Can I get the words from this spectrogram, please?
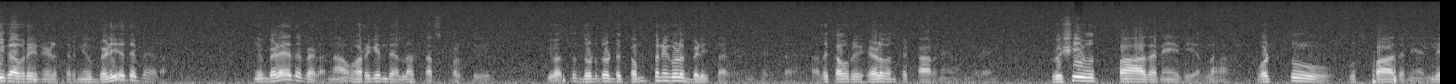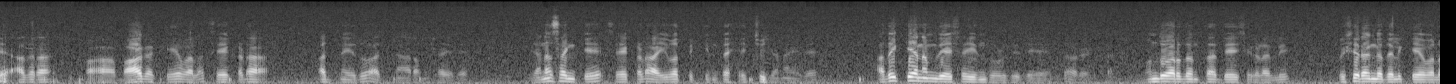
ಈಗ ಅವ್ರು ಏನು ಹೇಳ್ತಾರೆ? ನೀವು ಬೆಳೆಯೋದೇ ಬೇಡ. ನೀವು ಬೆಳೆಯೋದೇ ಬೇಡ. ನಾವು ಹೊರಗಿಂದ ಎಲ್ಲ ತರಿಸ್ಕೊಳ್ತೀವಿ. ಇವತ್ತು ದೊಡ್ಡ ದೊಡ್ಡ ಕಂಪನಿಗಳು ಬೆಳೀತಾರೆ ಅಂತ ಹೇಳ್ತಾರೆ. ಅದಕ್ಕೆ ಅವರು ಹೇಳುವಂಥ ಕಾರಣ ಏನಂದರೆ, ಕೃಷಿ ಉತ್ಪಾದನೆ ಇದೆಯಲ್ಲ, ಒಟ್ಟು ಉತ್ಪಾದನೆಯಲ್ಲಿ ಅದರ ಭಾಗ ಕೇವಲ ಶೇಕಡ ಹದಿನೈದು, ಹದಿನಾರು ಅಂಶ ಇದೆ. ಜನಸಂಖ್ಯೆ ಶೇಕಡ ಐವತ್ತಕ್ಕಿಂತ ಹೆಚ್ಚು ಜನ ಇದೆ. ಅದಕ್ಕೆ ನಮ್ಮ ದೇಶ ಹಿಂದುಳಿದಿದೆ ಅಂತ ಅವ್ರು ಹೇಳ್ತಾರೆ. ಮುಂದುವರೆದಂಥ ದೇಶಗಳಲ್ಲಿ ಕೃಷಿರಂಗದಲ್ಲಿ ಕೇವಲ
